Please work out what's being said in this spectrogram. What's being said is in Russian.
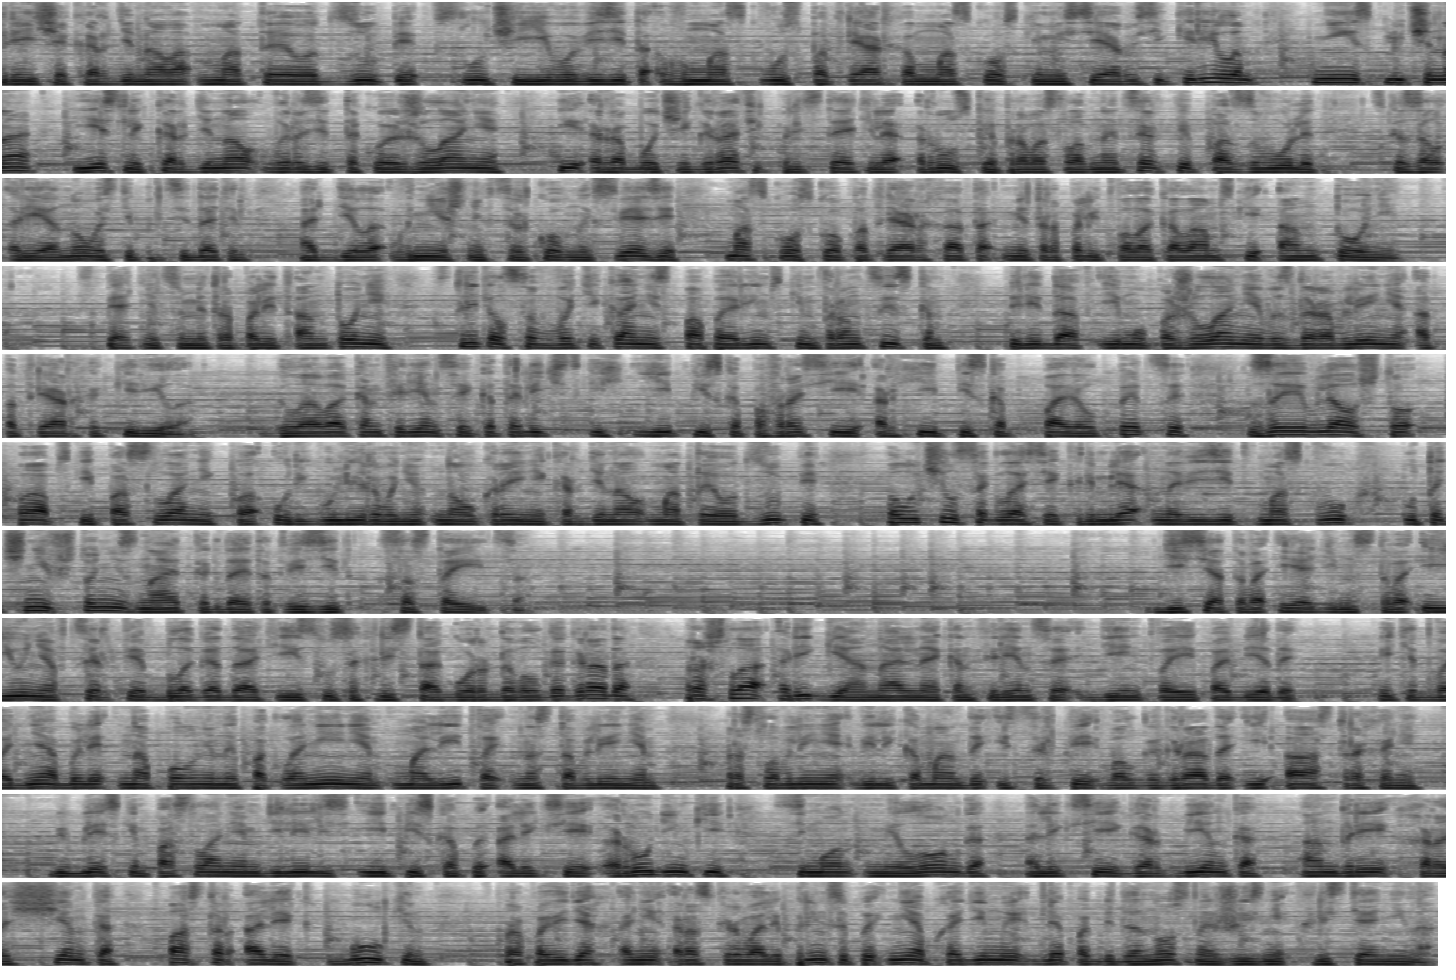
Встреча кардинала Матео Дзупи в случае его визита в Москву с патриархом московским мессия Руси Кириллом не исключена, если кардинал выразит такое желание и рабочий график представителя Русской Православной Церкви позволит, сказал РИА Новости председатель отдела внешних церковных связей Московского патриархата митрополит Волоколамский Антоний. В пятницу митрополит Антоний встретился в Ватикане с папой римским Франциском, передав ему пожелание выздоровления от патриарха Кирилла. Глава конференции католических епископов России архиепископ Павел Пеци заявлял, что папский посланник по урегулированию на Украине кардинал Матео Дзуппи получил согласие Кремля на визит в Москву, уточнив, что не знает, когда этот визит состоится. 10 и 11 июня в Церкви Благодати Иисуса Христа города Волгограда прошла региональная конференция «День Твоей Победы». Эти два дня были наполнены поклонением, молитвой, наставлением, прославление великоманды из церквей Волгограда и Астрахани. Библейским посланием делились и епископы Алексей Руденький, Симон Милонга, Алексей Горбенко, Андрей Хорощенко, пастор Олег Булкин – проповедях они раскрывали принципы, необходимые для победоносной жизни христианина.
